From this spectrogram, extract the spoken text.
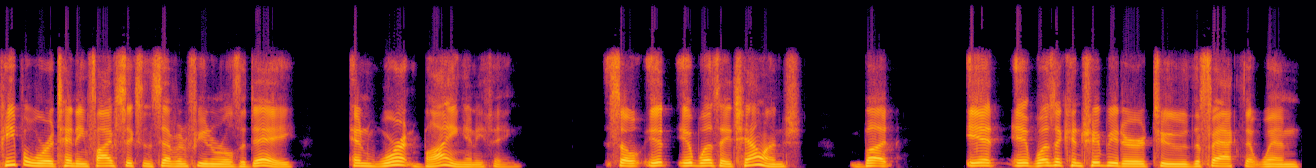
people were attending five, six, and seven funerals a day and weren't buying anything. So it it was a challenge, but it it was a contributor to the fact that when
